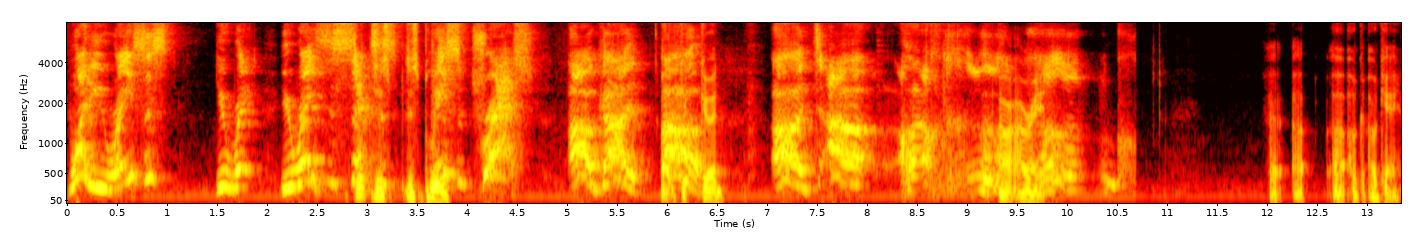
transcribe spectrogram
What are you racist? You ra- you racist, sexist just- just piece of trash. Oh God. Oh, oh, good. Oh, oh, All- all right. Uh, uh, uh, okay-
